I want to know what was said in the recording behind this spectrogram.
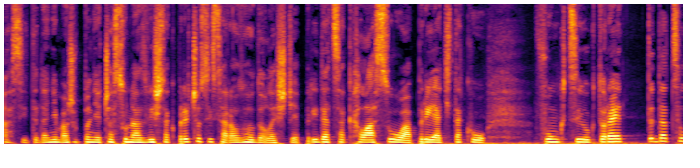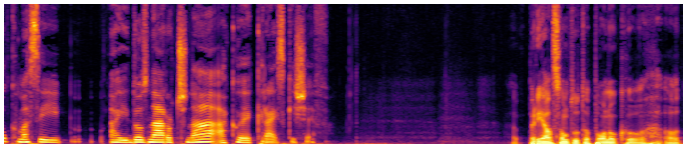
asi teda nemáš úplne času nazviš, tak prečo si sa rozhodol ešte pridať sa k hlasu a prijať takú funkciu, ktorá je teda celkom asi aj dosť náročná, ako je krajský šéf? Prijal som túto ponuku od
